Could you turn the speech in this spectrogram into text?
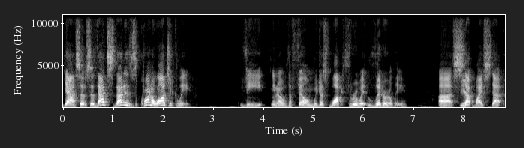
yeah, so so that's that is chronologically the you know the film we just walked through it literally uh step yeah. by step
